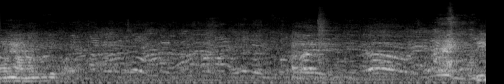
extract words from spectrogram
মনে আনন্দ পায় তুই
